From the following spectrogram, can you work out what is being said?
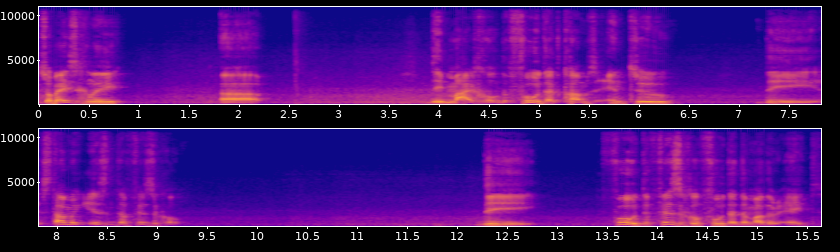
So basically, the maychel, the food that comes into the stomach, isn't the physical. The food, the physical food that the mother ate,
